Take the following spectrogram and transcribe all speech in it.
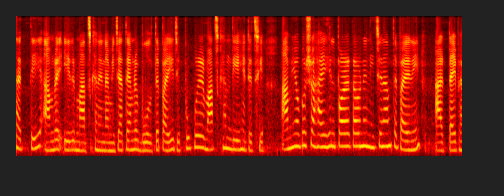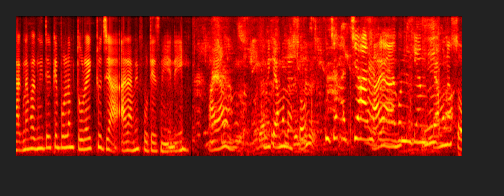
থাকতেই আমরা এর মাঝখানে নামি যাতে আমরা বলতে পারি যে পুকুরের মাঝখান দিয়ে হেঁটেছি। আমি অবশ্য হাই হিল পরার কারণে নিচে নামতে পারিনি আর তাই ভাগনা ভাগ্নিদেরকে বললাম তোরা একটু যা আর আমি ফুটেজ নিয়ে নিই। আয়ান তুমি কেমন আছো? আয়ান কেমন আছো?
